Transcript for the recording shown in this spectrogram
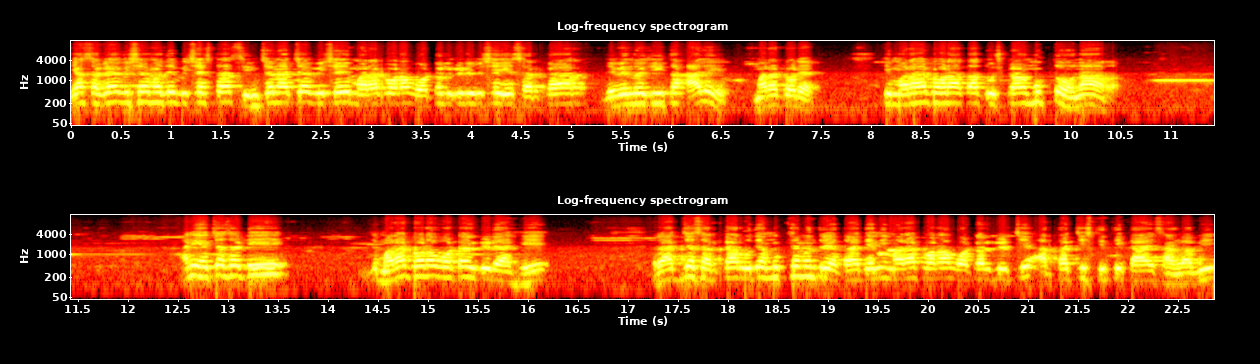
या सगळ्या विषयामध्ये विशेषतः सिंचनाच्या विषयी मराठवाडा वॉटर ग्रीड विषयी हे सरकार देवेंद्रजी इथं आले मराठवाड्यात की मराठवाडा आता दुष्काळ मुक्त होणार. आणि याच्यासाठी मराठवाडा वॉटर ग्रीड आहे राज्य सरकार उद्या मुख्यमंत्री येतात त्यांनी मराठवाडा वॉटर ग्रीडची आताची स्थिती काय सांगावी?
